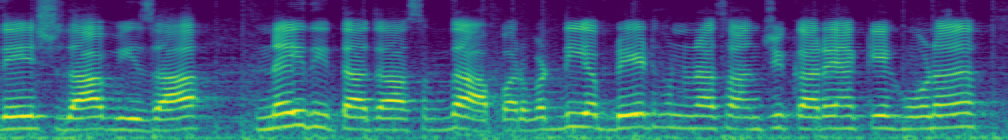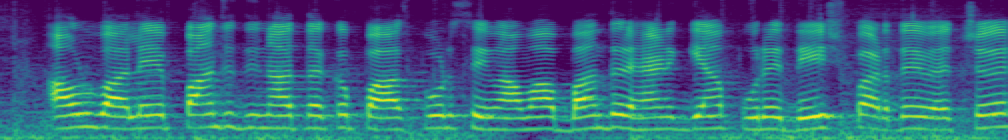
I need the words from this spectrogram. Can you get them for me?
ਦੇਸ਼ ਦਾ ਵੀਜ਼ਾ ਨਹੀਂ ਦਿੱਤਾ ਜਾ ਸਕਦਾ। ਪਰ ਵੱਡੀ ਅਪਡੇਟ ਹੁਣ ਨਾਲ ਸਾਂਝੀ ਕਰ ਰਹੇ ਹਾਂ ਕਿ ਹੁਣ ਆਉਣ ਵਾਲੇ 5 ਦਿਨਾਂ ਤੱਕ ਪਾਸਪੋਰਟ ਸੇਵਾਵਾਂ ਬੰਦ ਰਹਿਣਗੀਆਂ। ਪੂਰੇ ਦੇਸ਼ ਭਰ ਦੇ ਵਿੱਚ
